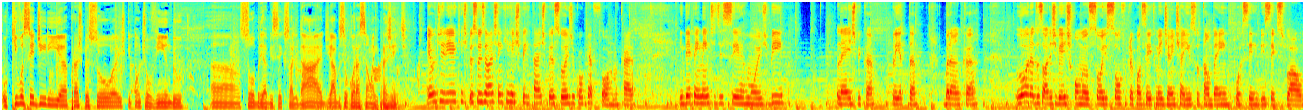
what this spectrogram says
o que você diria para as pessoas que estão te ouvindo uh, sobre a bissexualidade? Abre o seu coração aí pra gente. Eu diria que as pessoas elas têm que respeitar as pessoas de qualquer forma, cara independente de sermos bi, lésbica, preta, branca, loura dos olhos verdes como eu sou e sofro preconceito mediante a isso também por ser bissexual.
